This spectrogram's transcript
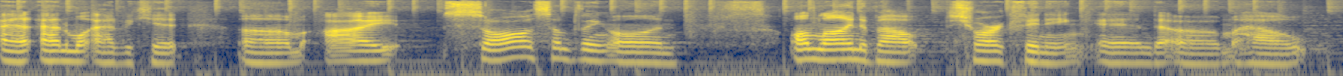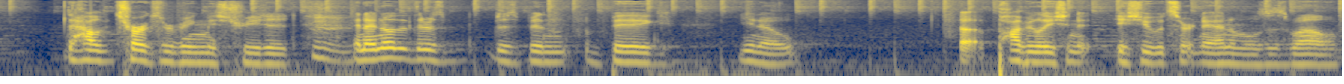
a animal advocate. Um, I saw something on online about shark finning and um, how how sharks are being mistreated. Hmm. And I know that there's there's been a big, you know, uh, population issue with certain animals as well.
